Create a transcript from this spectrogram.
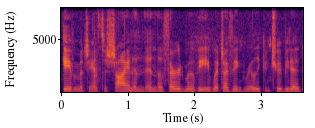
gave him a chance to shine in, in the third movie, which I think really contributed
